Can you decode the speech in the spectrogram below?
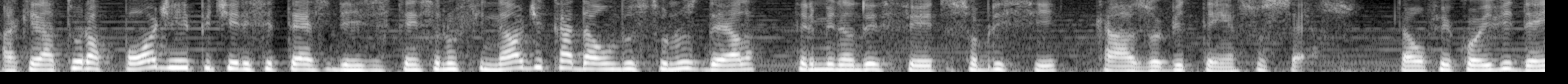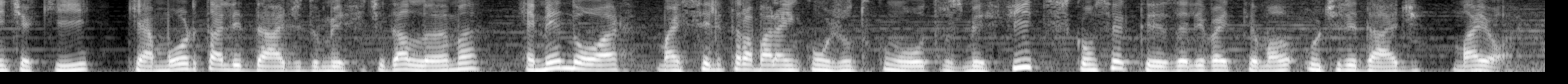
A criatura pode repetir esse teste de resistência no final de cada um dos turnos dela, terminando o efeito sobre si, caso obtenha sucesso. Então ficou evidente aqui que a mortalidade do Mefit da Lama é menor, mas se ele trabalhar em conjunto com outros Mefits, com certeza ele vai ter uma utilidade maior.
